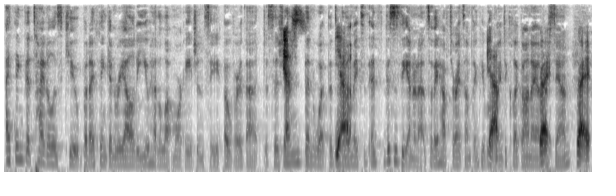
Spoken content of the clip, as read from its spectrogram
I think the title is cute, but I think in reality you had a lot more agency over that decision yes. than what the title yeah. makes it. It's, this is the internet, so they have to write something people yeah. are going to click on. I understand, right? right.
